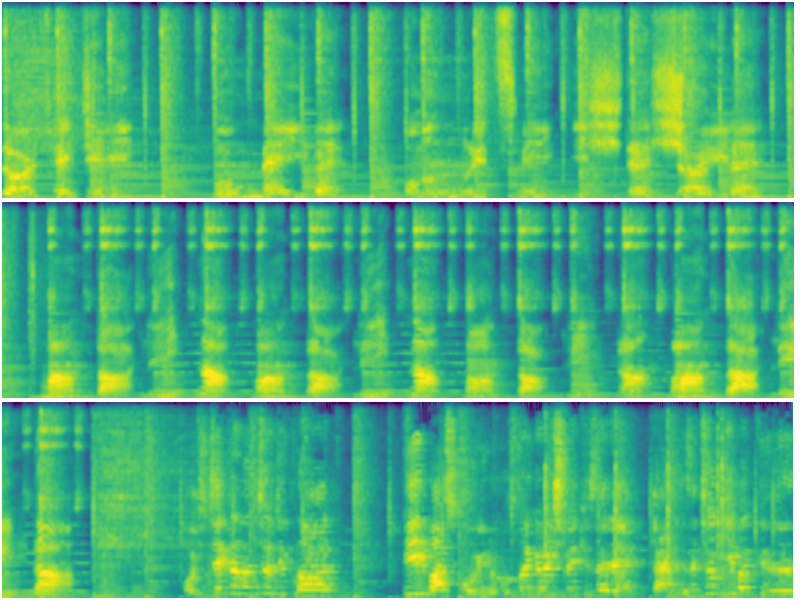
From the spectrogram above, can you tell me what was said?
Dört heceli bu meyve Onun ritmi işte şöyle. Mandalina Mandalina Mandalina Mandalina Hoşçakalın çocuklar. Bir başka oyunumuzda görüşmek üzere. Kendinize çok iyi bakın.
